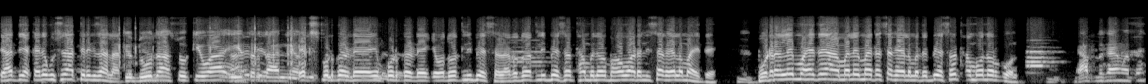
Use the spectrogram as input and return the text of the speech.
त्यात एखाद्या गोष्टीचा अतिरेक झाला. ते दूध असो किंवा इतर धान्य असो. एक्सपोर्ट करणे इम्पोर्ट करणे किंवा दुधातली बेसळ. आता दुधातली बेसळ थांबल्यावर भाव वाढली सगळ्याला माहीत आहे. पोटाला माहीत आहे आम्हाला माहीत आहे सगळ्याला माहीत आहे. बेसळ थांबवणार कोण? आपलं काय मत आहे?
